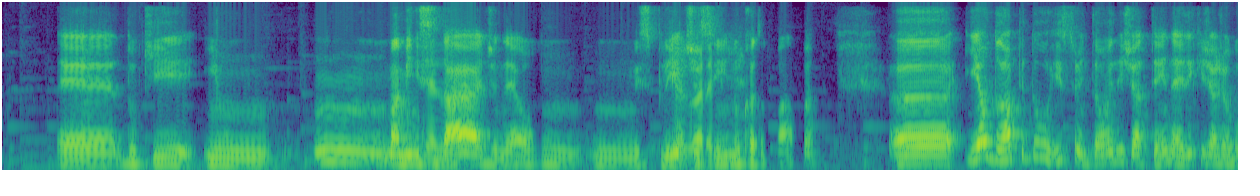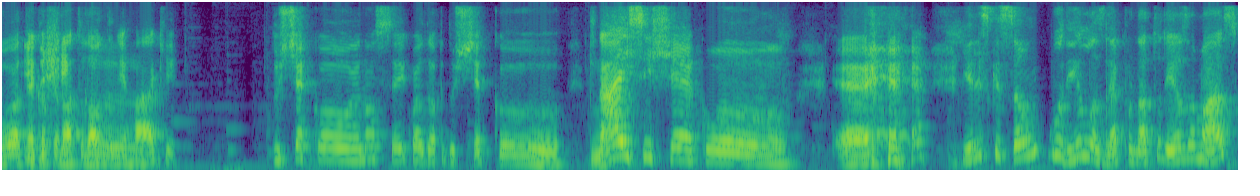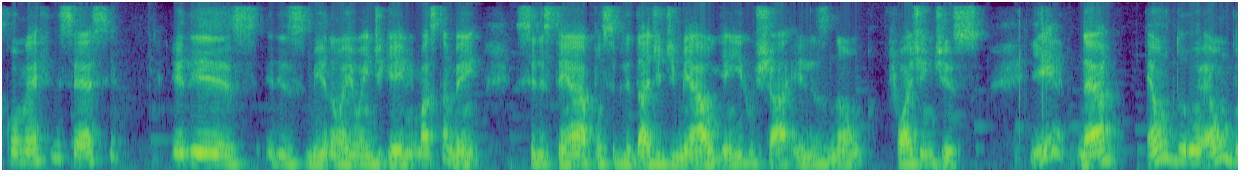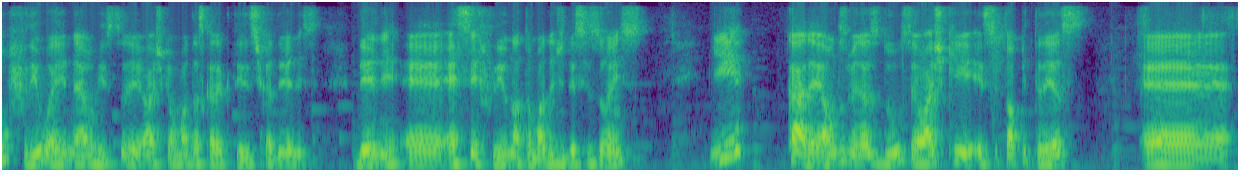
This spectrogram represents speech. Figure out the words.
é, do que em um- um- uma mini cidade, né? Um, um split agora, assim no canto do mapa. Ah, e é o drop do History, então ele já tem, né? Ele que já jogou até E do campeonato lá, o Checo? Dani Hack. Do Checo, eu não sei qual é o drop do Checo. Nice, Checo! É, e eles que são gorilas, né, por natureza, mas como é FNCS, eles, eles miram aí o endgame, mas também, se eles têm a possibilidade de mear alguém e rushar, eles não fogem disso. E, né, é um, du- é um duo frio aí, né, o History, eu acho que é uma das características deles, dele, é, é ser frio na tomada de decisões. E, cara, é um dos melhores duos, eu acho que esse top 3 é,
